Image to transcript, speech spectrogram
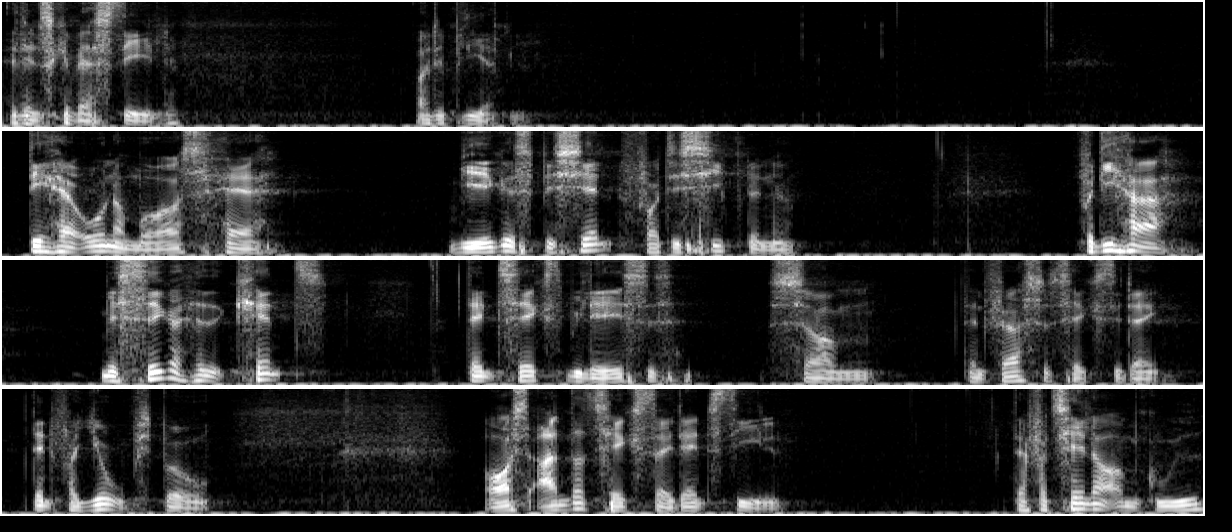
at den skal være stille. Og det bliver den. Det her under må også have virket specielt for disciplene. For de har med sikkerhed kendt den tekst, vi læste som den første tekst i dag. Den fra Jobs bog. Og også andre tekster i den stil. Der fortæller om Gud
